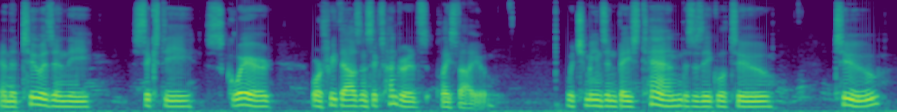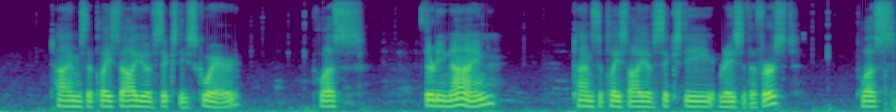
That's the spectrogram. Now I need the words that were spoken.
And the 2 is in the 60 squared, or 3600's place value. Which means in base 10, this is equal to 2 times the place value of 60 squared plus 39 times the place value of 60 raised to the first plus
